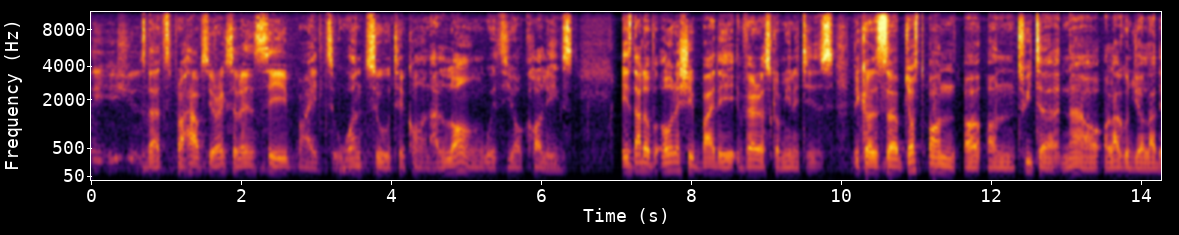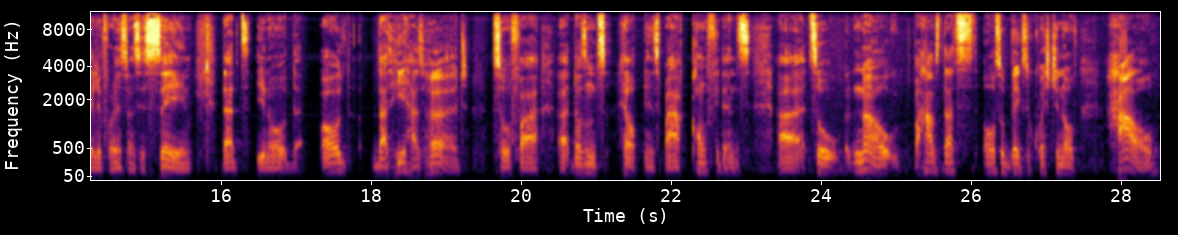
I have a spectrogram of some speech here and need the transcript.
The issues that perhaps Your Excellency might want to take on along with your colleagues is that of ownership by the various communities. Because uh, just on uh, on Twitter now, Olagunji Oladele, for instance, is saying that, you know, that all that he has heard so far uh, doesn't help inspire confidence. Uh, so now, perhaps that also begs the question of how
